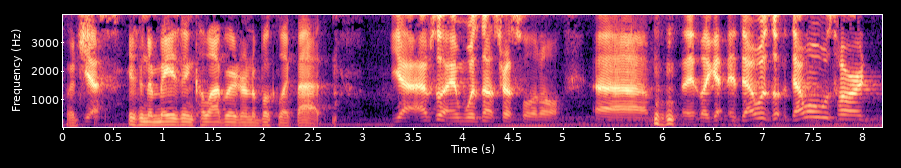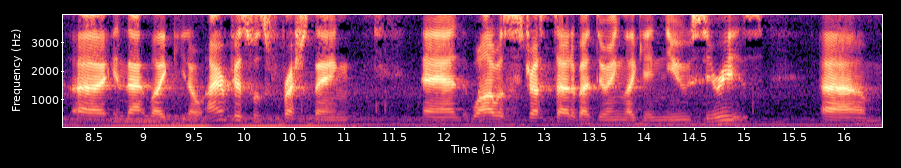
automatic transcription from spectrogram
which Yes. is an amazing collaborator on a book like that. Yeah, absolutely, and was not stressful at all. Um, like that was that one was hard uh, in that like you know Iron Fist was fresh thing, and while I was stressed out about doing like a new series, um,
